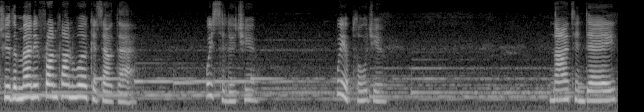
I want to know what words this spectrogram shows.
To the many frontline workers out there, we salute you. We applaud you. Night and day,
